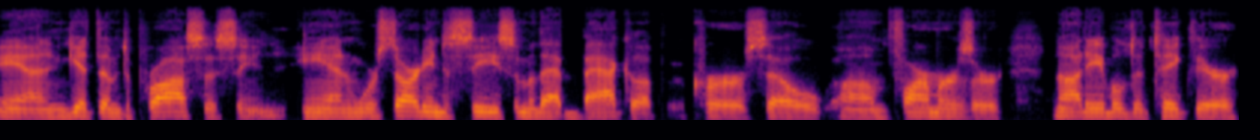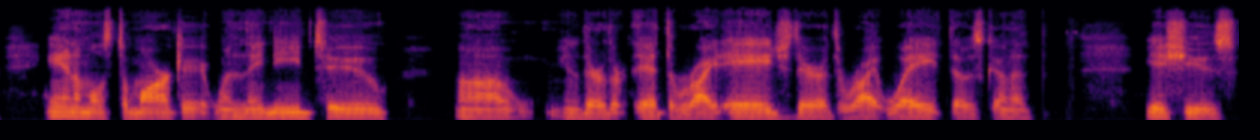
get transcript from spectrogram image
and get them to processing. And we're starting to see some of that backup occur. So um, farmers are not able to take their animals to market when they need to. Uh, you know, they're at the right age, they're at the right weight, those kind of issues.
